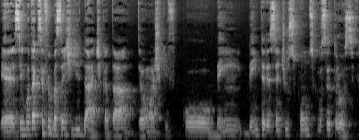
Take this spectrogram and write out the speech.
É, sem contar que você foi bastante didática, tá? Então acho que ficou bem, bem interessante os pontos que você trouxe.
